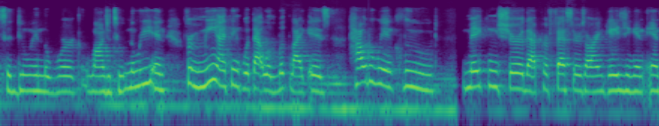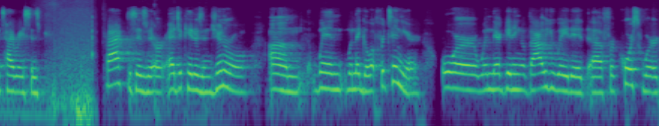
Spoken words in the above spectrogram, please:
to doing the work longitudinally. And for me, I think what that would look like is how do we include making sure that professors are engaging in anti-racist practices or educators in general um, when when they go up for tenure or when they're getting evaluated uh, for coursework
